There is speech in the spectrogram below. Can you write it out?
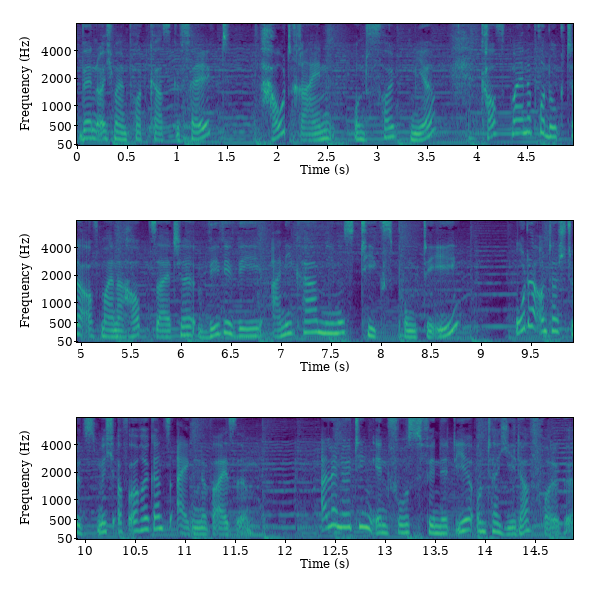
Wenn euch mein Podcast gefällt, haut rein und folgt mir. Kauft meine Produkte auf meiner Hauptseite www.annika-teaks.de oder unterstützt mich auf eure ganz eigene Weise. Alle nötigen Infos findet ihr unter jeder Folge.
